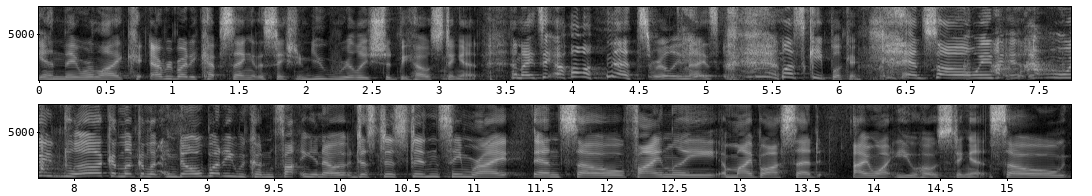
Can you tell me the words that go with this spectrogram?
and they were like, everybody kept saying at the station, you really should be hosting it. And I'd say, oh, that's really nice. Let's keep looking. And so we we look and look and look. Nobody we couldn't find. You know, it just just didn't seem right. And so finally, my boss said, I want you hosting it. So,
